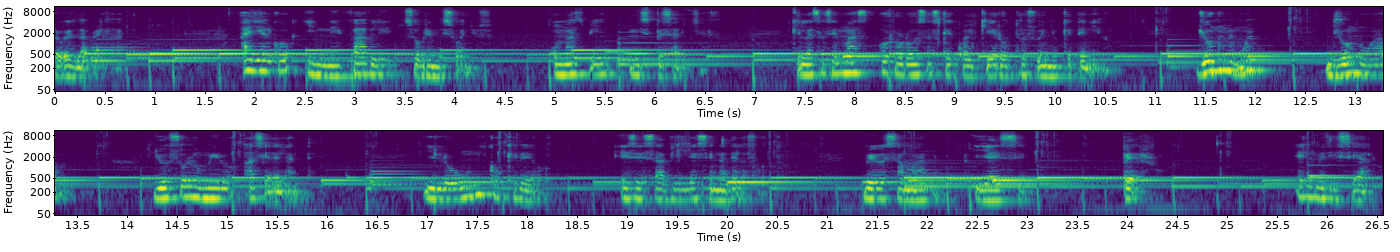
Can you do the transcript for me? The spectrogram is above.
pero es la verdad. Hay algo inefable sobre mis sueños o más bien mis pesadillas, que las hace más horrorosas que cualquier otro sueño que he tenido. Yo no me muevo, yo no hablo, yo solo miro hacia adelante. Y lo único que veo es esa vil escena de la foto. Veo esa mano y a ese perro. Él me dice algo.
